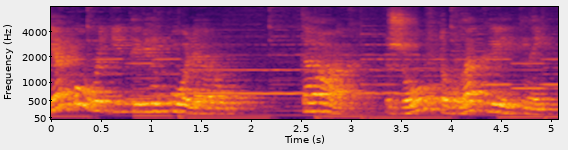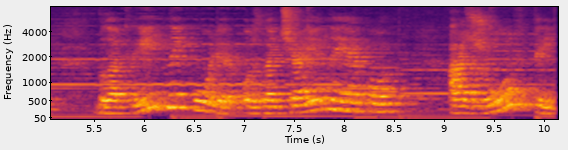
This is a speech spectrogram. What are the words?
Якого діти він кольору? Так, жовто-блакитний. Блакитний колір означає небо, а жовтий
